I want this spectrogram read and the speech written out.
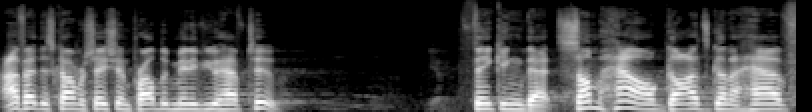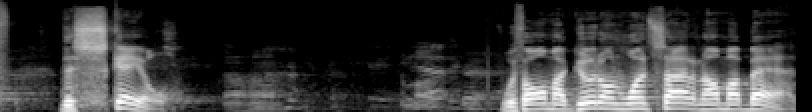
I've had this conversation, probably many of you have too, thinking that somehow God's going to have this scale with all my good on one side and all my bad.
